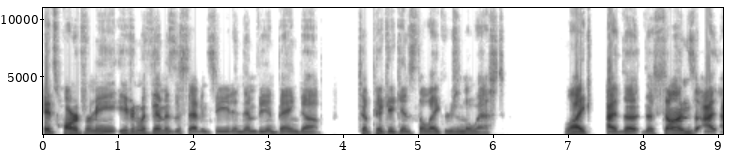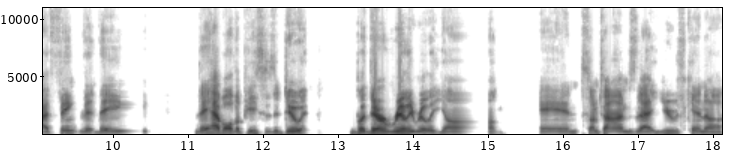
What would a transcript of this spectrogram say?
it's hard for me, even with them as the seven seed and them being banged up, to pick against the Lakers in the West. Like I, the the Suns, I, I think that they they have all the pieces to do it, but they're really really young, and sometimes that youth can uh,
